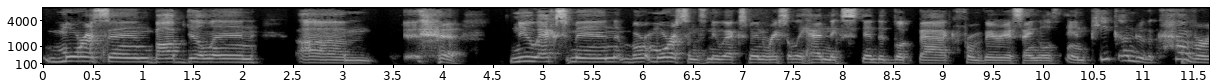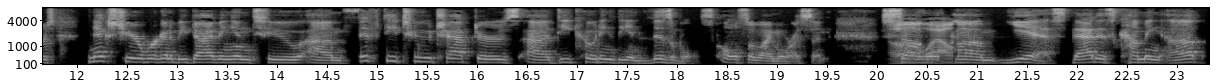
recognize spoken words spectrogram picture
Morrison, Bob Dylan, um, new X Men, Morrison's new X Men recently had an extended look back from various angles and peek under the covers. Next year, we're going to be diving into um, 52 chapters uh, decoding the Invisibles, also by Morrison. So, oh, wow. um, yes, that is coming up.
